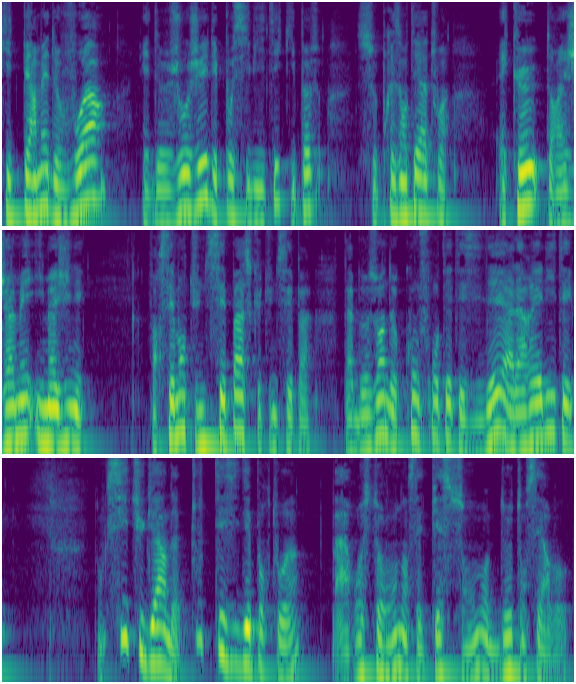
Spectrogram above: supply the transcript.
qui te permet de voir et de jauger les possibilités qui peuvent se présenter à toi et que tu n'aurais jamais imaginé. Forcément, tu ne sais pas ce que tu ne sais pas. Tu as besoin de confronter tes idées à la réalité. Donc si tu gardes toutes tes idées pour toi, bah, resteront dans cette pièce sombre de ton cerveau,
